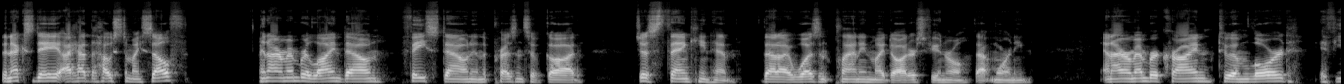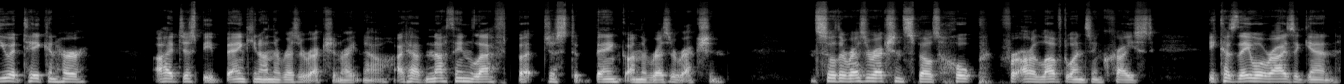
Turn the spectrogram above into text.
The next day, I had the house to myself. And I remember lying down, face down in the presence of God, just thanking Him that I wasn't planning my daughter's funeral that morning. And I remember crying to Him, Lord, if you had taken her, I'd just be banking on the resurrection right now. I'd have nothing left but just to bank on the resurrection. And so the resurrection spells hope for our loved ones in Christ because they will rise again.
